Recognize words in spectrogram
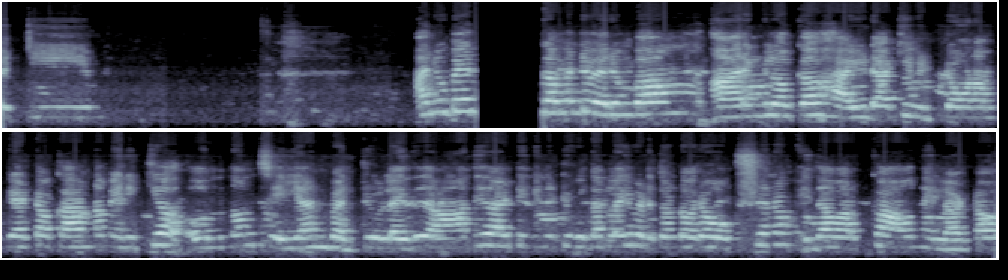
പറ്റി? അനുപേ കമന്റ് വരുമ്പം ആരെങ്കിലും ഒക്കെ ഹൈഡ് ആക്കി വിട്ടോണം. കേട്ടോ? കാരണം എനിക്ക് ഒന്നും ചെയ്യാൻ പറ്റൂല. ഇത് ആദ്യമായിട്ട് ഇങ്ങനെ ട്വിറ്റർ ലൈവ് എടുത്തോണ്ട് ഓരോ ഓപ്ഷനും ഇതാ വർക്ക് ആവുന്നില്ല കേട്ടോ.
